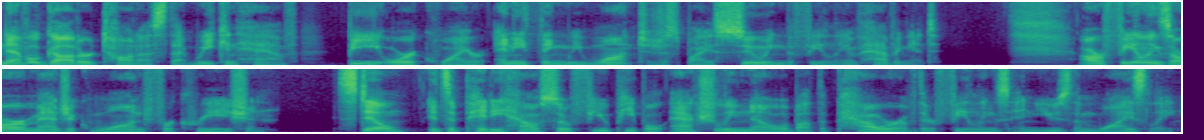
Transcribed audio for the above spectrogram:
Neville Goddard taught us that we can have be or acquire anything we want just by assuming the feeling of having it. Our feelings are our magic wand for creation. Still, it's a pity how so few people actually know about the power of their feelings and use them wisely.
